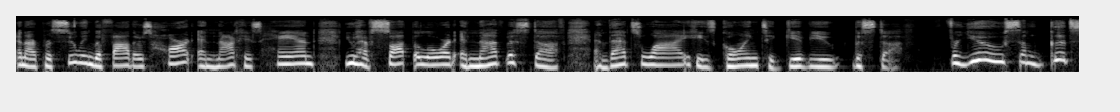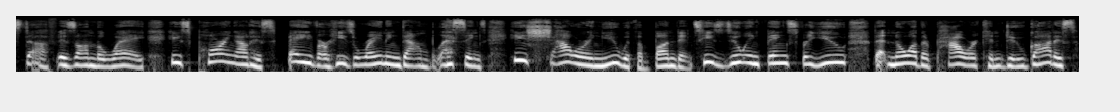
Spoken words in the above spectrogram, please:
and are pursuing the Father's heart and not his hand. You have sought the Lord and not the stuff, and that's why he's going to give you the stuff. For you, some good stuff is on the way. He's pouring out his favor. He's raining down blessings. He's showering you with abundance. He's doing things for you that no other power can do. God is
